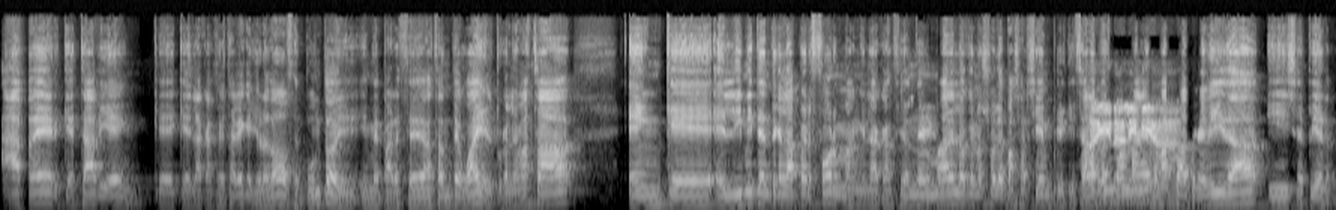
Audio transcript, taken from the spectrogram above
A ver, que está bien, que, que la canción está bien, que yo le he dado 12 puntos y, y me parece bastante guay. El problema está en que el límite entre la performance y la canción normal es lo que nos suele pasar siempre. Y quizá la Hay performance es más atrevida y se pierde.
